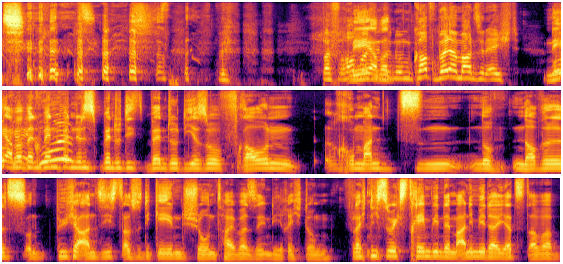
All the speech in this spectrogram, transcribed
Also, bei Frauen Nee, machen sie nur im Kopf, Männer machen sie in echt. Nee, Okay, aber wenn, cool. wenn, wenn, du das, wenn, du die, wenn du dir so Frauenromanzen, no Novels und Bücher ansiehst, also die gehen schon teilweise in die Richtung. Vielleicht nicht so extrem wie in dem Anime da jetzt, aber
